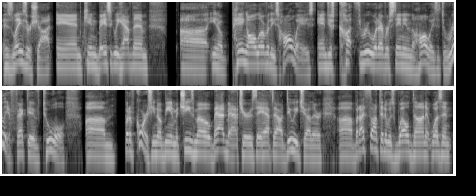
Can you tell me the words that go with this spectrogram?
his laser shot, and can basically have them uh, you know, ping all over these hallways and just cut through whatever's standing in the hallways. It's a really effective tool. Um, but of course, you know, being machismo bad batchers, they have to outdo each other. Uh, but I thought that it was well done. It wasn't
